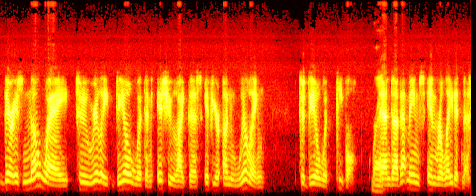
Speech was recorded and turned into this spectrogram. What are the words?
there is no way to really deal with an issue like this if you're unwilling to deal with people. Right. And uh, that means in relatedness,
